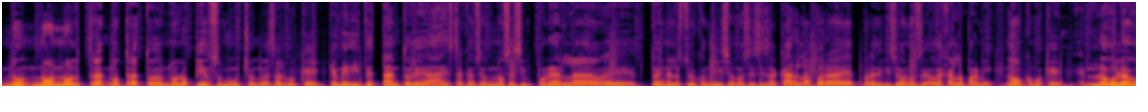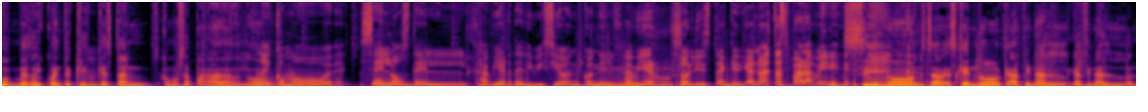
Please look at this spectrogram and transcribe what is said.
no, no, no, no trato, no lo pienso mucho, no es algo que, que medite tanto de, ah, esta canción no sé si ponerla, eh, estoy en el estudio con División, no sé si sacarla para, para División o, dejarla para mí. No, como que luego, luego me doy cuenta que, que están como separadas, ¿no? No hay como celos del Javier de División con el Javier solista que diga, no, esto es para mí. Sí, no, sabes que no, al final, al final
